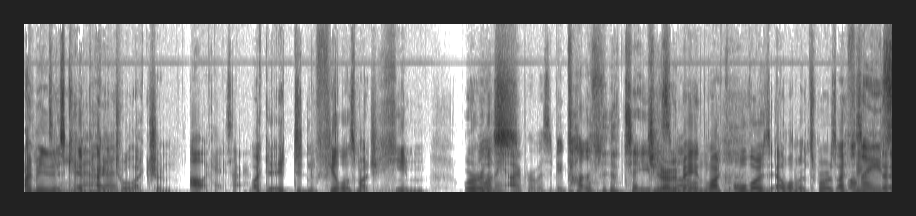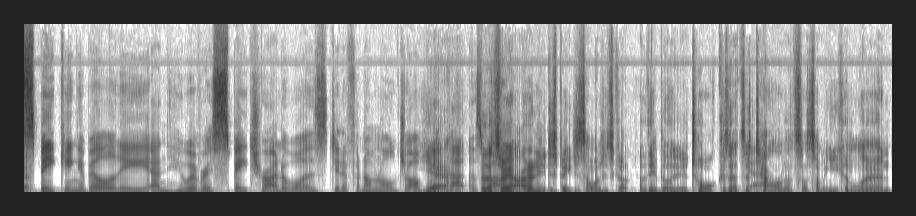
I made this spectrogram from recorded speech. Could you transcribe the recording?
I mean, in his campaign effort. to election, Oh, okay, sorry. like it, it didn't feel as much him. Whereas, well, I mean, Oprah was a big part of the team. do you know what I mean? Like all those elements. Whereas I Also, think his that speaking ability and whoever his speechwriter was did a phenomenal job yeah, with that as but that's well. why I don't need to speak to someone who's got the ability to talk because that's a talent. That's not something you can learn.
